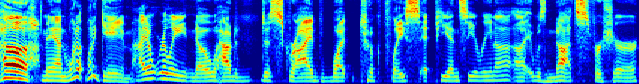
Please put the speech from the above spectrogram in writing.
Oh man, what a, what a game! I don't really know how to describe what took place at PNC Arena. Uh, it was nuts for sure.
